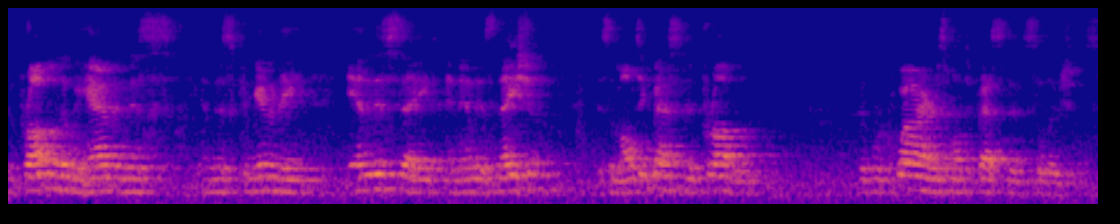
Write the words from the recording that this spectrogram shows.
the problem that we have in this, in this community, in this state, and in this nation is a multifaceted problem that requires multifaceted solutions.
